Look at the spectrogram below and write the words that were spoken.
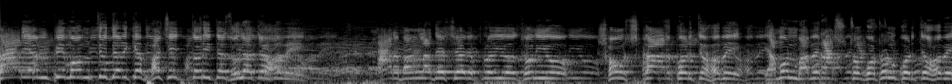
তার এমপি মন্ত্রীদেরকে ফাঁসির দড়িতে ঝুলাতে হবে। আর বাংলাদেশের প্রয়োজনীয় সংস্কার করতে হবে এমন ভাবে রাষ্ট্র গঠন করতে হবে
